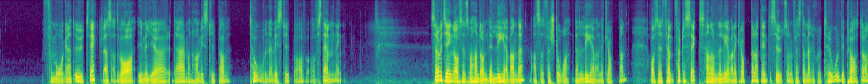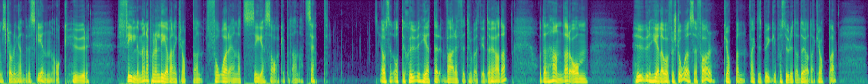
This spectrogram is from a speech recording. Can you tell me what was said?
förmågan att utvecklas att vara i miljöer där man har en viss typ av ton, en viss typ av, av stämning. Sen har vi ett gäng avsnitt som handlar om det levande, alltså att förstå den levande kroppen. Avsnitt 46 handlar om den levande kroppen, att det inte ser ut som de flesta människor tror. Vi pratar om Strolling under the skin och hur filmerna på den levande kroppen får en att se saker på ett annat sätt. I avsnitt 87 heter Varför tror vi att vi är döda? Och den handlar om hur hela vår förståelse för kroppen faktiskt bygger på studiet av döda kroppar.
